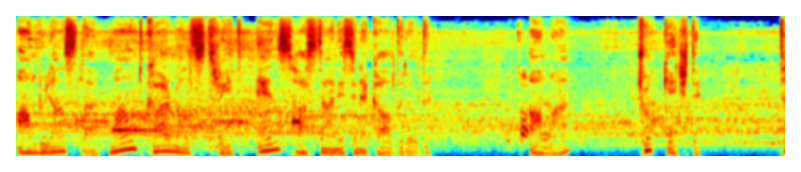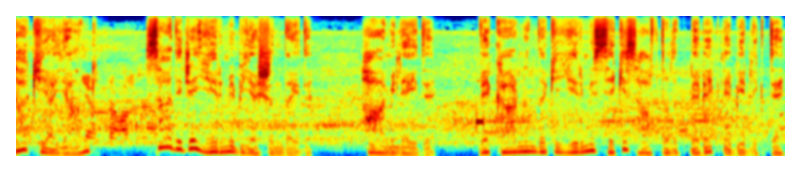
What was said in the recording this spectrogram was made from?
Ambulansla Mount Carmel Street Enns Hastanesi'ne kaldırıldı. Ama çok geçti. Takya Young sadece 21 yaşındaydı. Hamileydi ve karnındaki 28 haftalık bebekle birlikte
